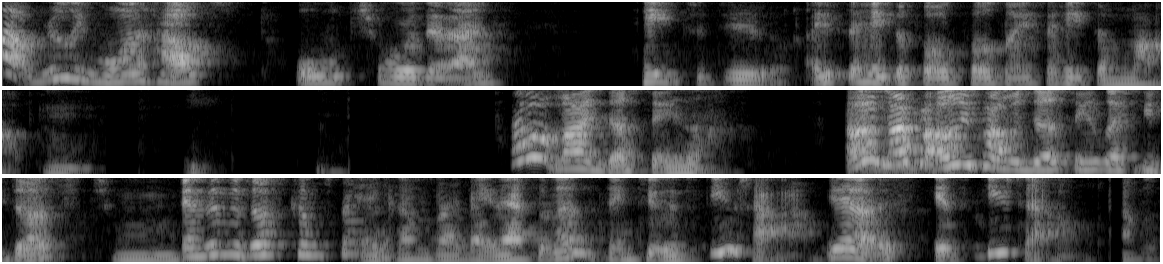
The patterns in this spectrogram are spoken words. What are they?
not really one household chore that I hate to do. I used to hate the fold clothes. I used to hate the mop. Mm. I don't mind dusting. Ugh. Oh, my pro- only problem with dusting is like you dust Mm. and then the dust comes back. It comes right back. That's another thing too. It's futile. Yes. It's futile. I was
